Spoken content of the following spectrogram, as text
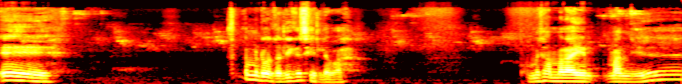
เอ๊ะทำไมมันโดนแต่ลิขสิทธิ์เลยวะ ผมไม่ทำอะไรมันเยอะ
